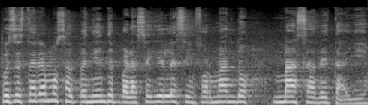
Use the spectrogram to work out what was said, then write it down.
pues estaremos al pendiente para seguirles informando más a detalle.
